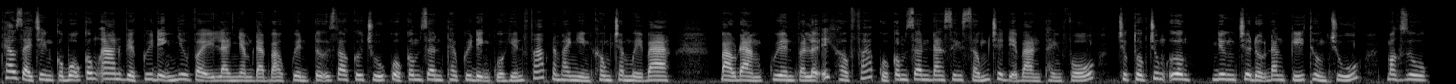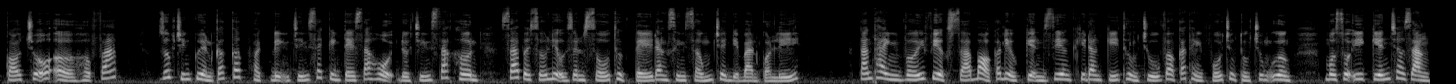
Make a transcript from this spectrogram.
Theo giải trình của Bộ Công an, việc quy định như vậy là nhằm đảm bảo quyền tự do cư trú của công dân theo quy định của Hiến pháp năm 2013, bảo đảm quyền và lợi ích hợp pháp của công dân đang sinh sống trên địa bàn thành phố trực thuộc Trung ương nhưng chưa được đăng ký thường trú, mặc dù có chỗ ở hợp pháp, giúp chính quyền các cấp hoạch định chính sách kinh tế xã hội được chính xác hơn sát với số liệu dân số thực tế đang sinh sống trên địa bàn quản lý. Tán thành với việc xóa bỏ các điều kiện riêng khi đăng ký thường trú vào các thành phố trực thuộc trung ương, một số ý kiến cho rằng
